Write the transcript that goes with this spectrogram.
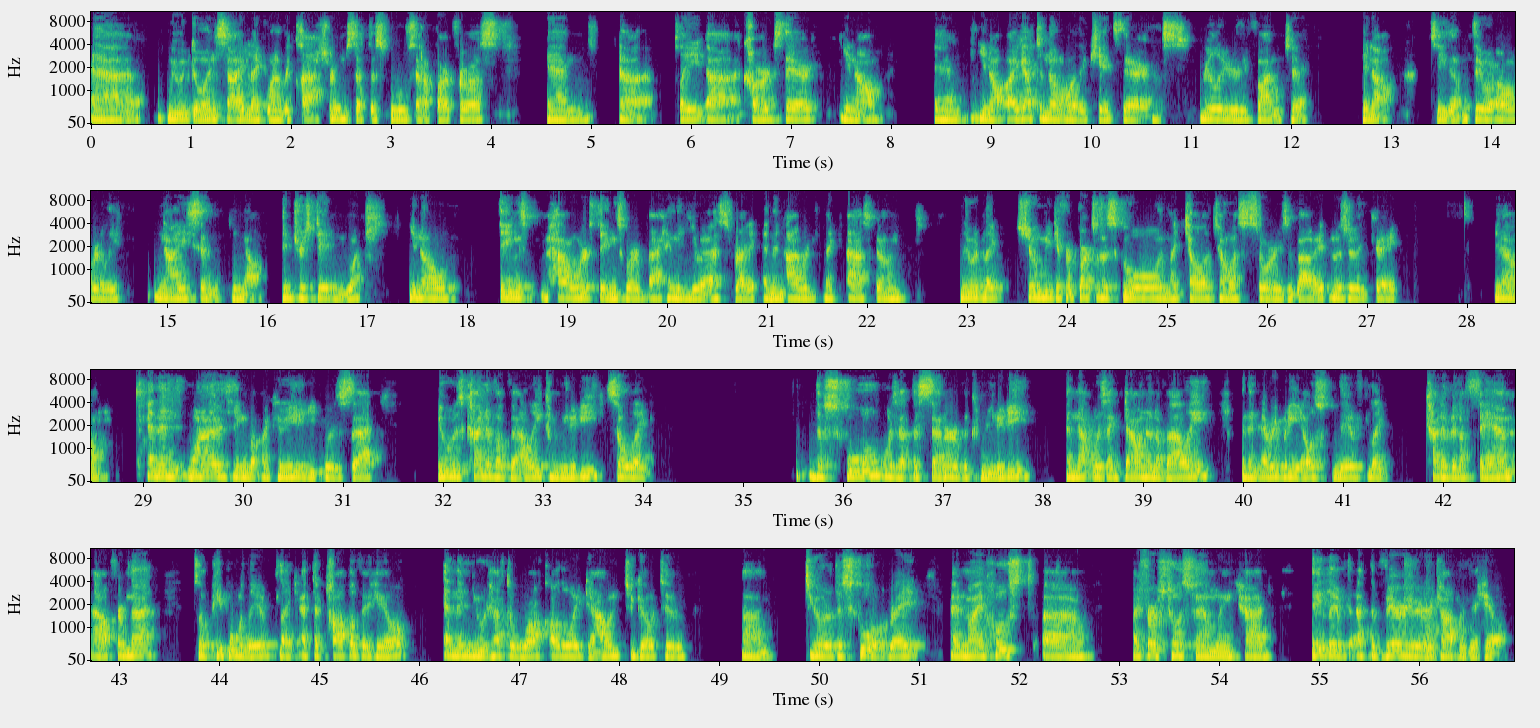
uh, we would go inside like one of the classrooms that the school set apart for us and uh, play uh, cards there, you know. And, you know, I got to know all the kids there. It was really, really fun to, you know, see them. They were all really nice and, you know, interested in what, you know, things, how were things were back in the US, right? And then I would like ask them, they would like show me different parts of the school and like tell tell us stories about it. It was really great, you know. And then one other thing about my community was that it was kind of a valley community. So like the school was at the center of the community, and that was like down in a valley, and then everybody else lived like kind of in a fan out from that. So people lived like at the top of a hill, and then you would have to walk all the way down to go to um, to go to the school, right? And my host, uh, my first host family had they lived at the very very top of the hill,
